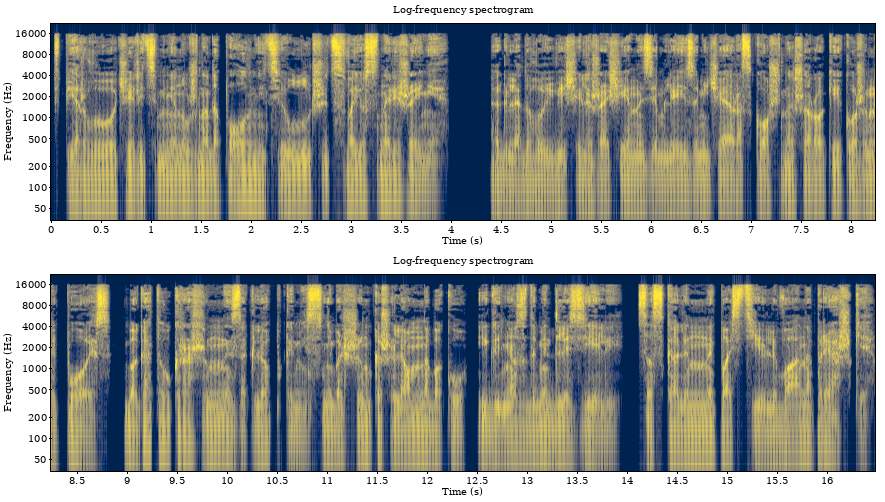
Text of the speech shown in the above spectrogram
В первую очередь мне нужно дополнить и улучшить свое снаряжение. Оглядываю вещи, лежащие на земле, и замечаю роскошный широкий кожаный пояс, богато украшенный заклепками, с небольшим кошелем на боку и гнездами для зелий, со скаленной пастью льва на пряжке.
